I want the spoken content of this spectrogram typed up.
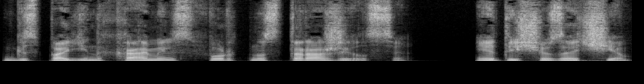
Господин Хаммельсфорд насторожился. «Это еще зачем?»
